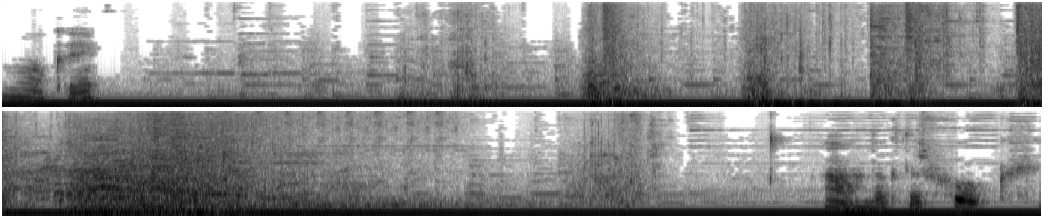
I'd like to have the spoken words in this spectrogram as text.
No okej. O, doktor Hook.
